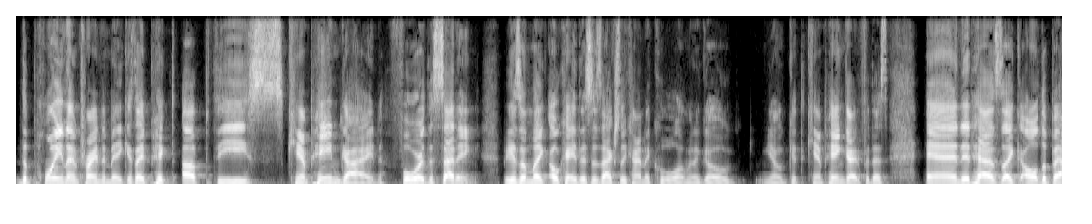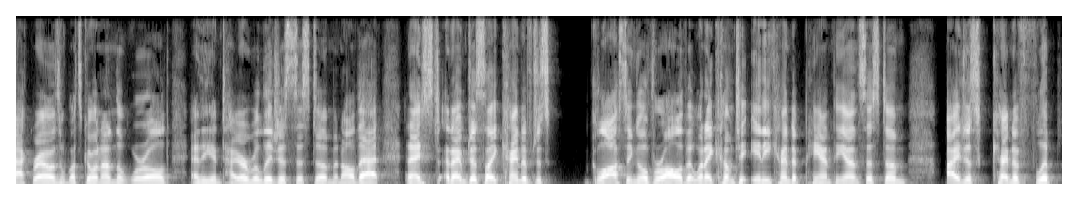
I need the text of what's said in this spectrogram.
the point I'm trying to make is I picked up the campaign guide for the setting because I'm like, okay, this is actually kind of cool. I'm going to go, you know, get the campaign guide for this. And it has like all the backgrounds and what's going on in the world and the entire religious system and all that. And I, and I'm just like kind of just glossing over all of it. When I come to any kind of pantheon system, I just kind of flip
